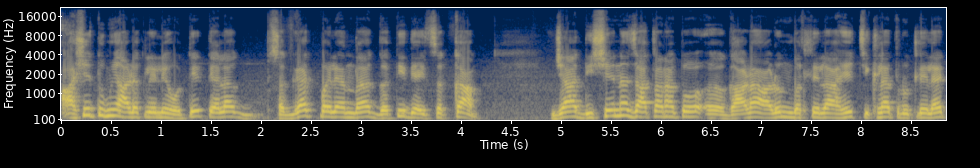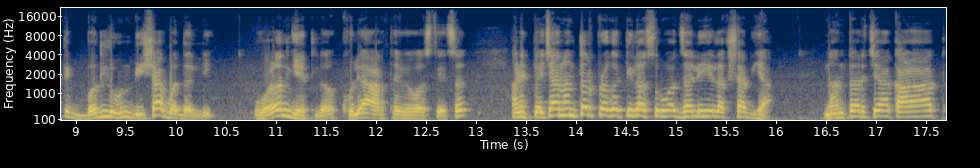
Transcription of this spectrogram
असे तुम्ही अडकलेले होते त्याला सगळ्यात पहिल्यांदा गती द्यायचं काम ज्या दिशेनं जाताना तो गाडा आडून बसलेला आहे चिखलात रुतलेला आहे ते बदलून दिशा बदलली वळण घेतलं खुल्या अर्थव्यवस्थेचं आणि त्याच्यानंतर प्रगतीला सुरुवात झाली हे लक्षात घ्या. नंतरच्या काळात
